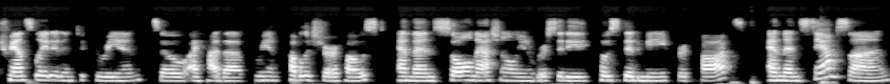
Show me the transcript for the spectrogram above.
translated into Korean. So I had a Korean publisher host, and then Seoul National University hosted me for talks, and then Samsung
